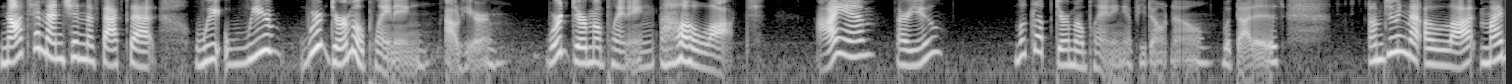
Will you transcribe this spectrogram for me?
not to mention the fact that we we're we're dermaplaning out here. We're dermaplaning a lot. I am. Are you? Look up dermaplaning if you don't know what that is. I'm doing that a lot. My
